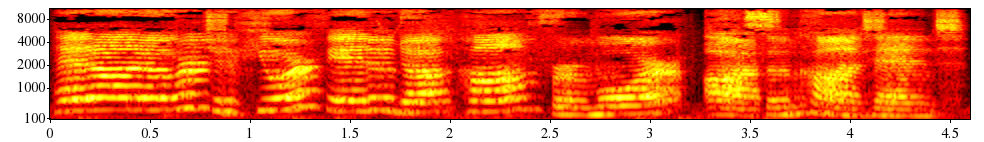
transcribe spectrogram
Head on over to purefandom.com for more awesome content.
